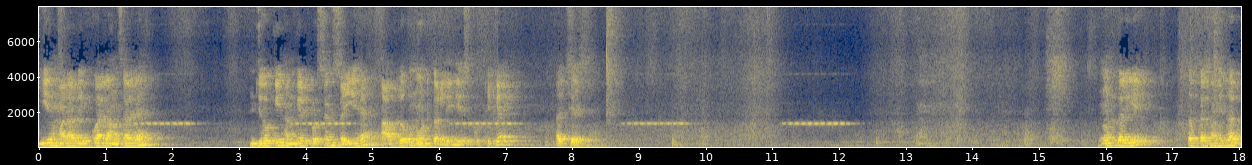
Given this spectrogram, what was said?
ये हमारा रिक्वायर्ड आंसर है, जो कि हंड्रेड परसेंट सही है। आप लोग नोट कर लीजिए इसको, ठीक है? अच्छे से। नोट करिए, तब तक हम इधर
